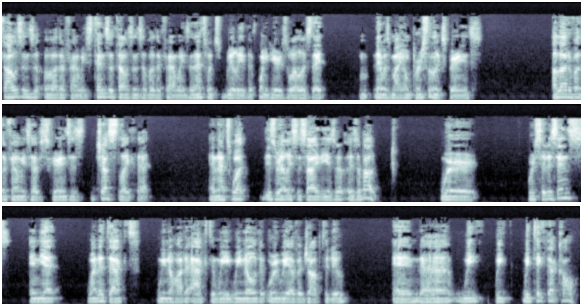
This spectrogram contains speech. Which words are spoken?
thousands of other families, tens of thousands of other families, and that's what's really the point here as well. Is that that was my own personal experience. A lot of other families have experiences just like that, and that's what Israeli society is is about. We're we're citizens, and yet when attacked, we know how to act, and we we know that we we have a job to do, and uh, we we we take that call.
